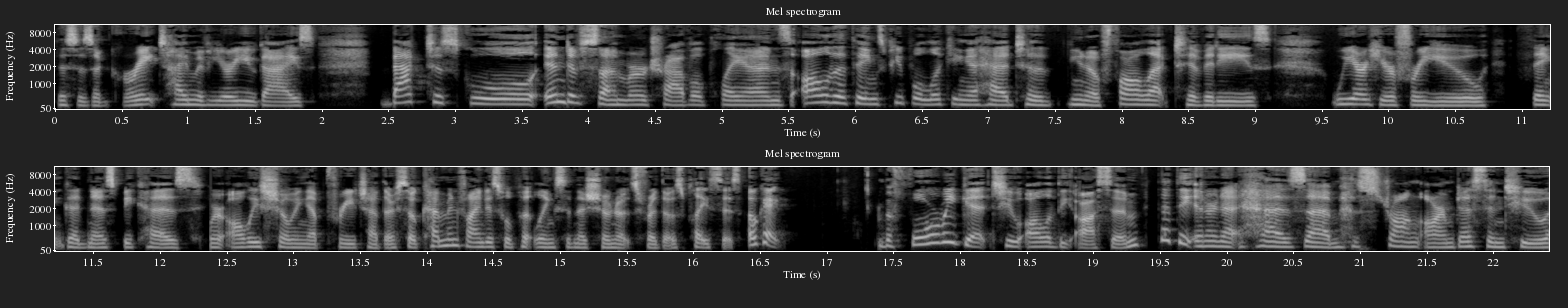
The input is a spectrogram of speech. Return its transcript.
This is a great time of year, you guys. Back to school, end of summer travel plans, all of the things people looking ahead to, you know, fall activities. We are here for you thank goodness, because we're always showing up for each other. So come and find us. We'll put links in the show notes for those places. Okay. Before we get to all of the awesome that the internet has um, strong armed us into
